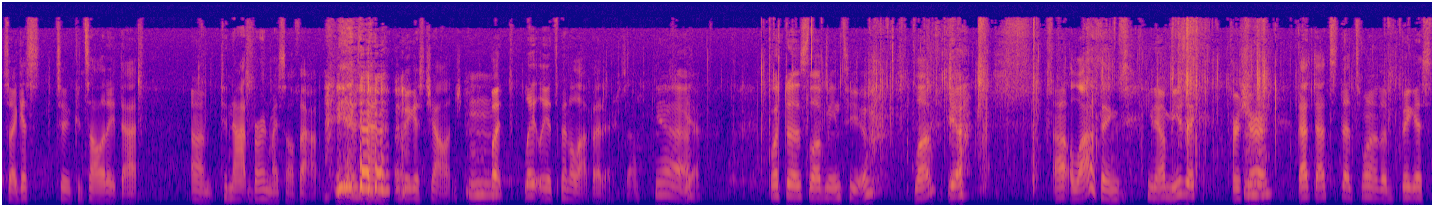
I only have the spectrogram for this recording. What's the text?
So I guess to consolidate that. Um, to not burn myself out has been the biggest challenge. But lately it's been a lot better. So Yeah. yeah, What does love mean to you? love. yeah. Uh, a lot of things, you know, music for sure. Mm-hmm. That that's that's one of the biggest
